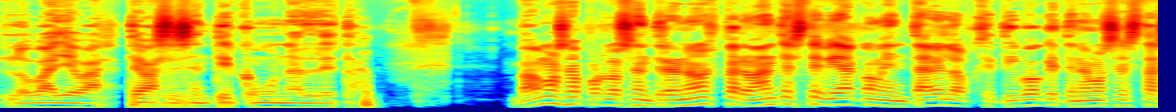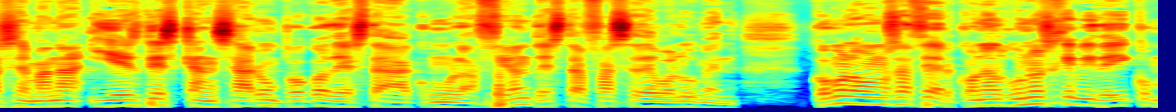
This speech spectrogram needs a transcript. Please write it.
lo va a llevar. Te vas a sentir como un atleta. Vamos a por los entrenos, pero antes te voy a comentar el objetivo que tenemos esta semana y es descansar un poco de esta acumulación, de esta fase de volumen. ¿Cómo lo vamos a hacer? Con algunos heavy day con,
